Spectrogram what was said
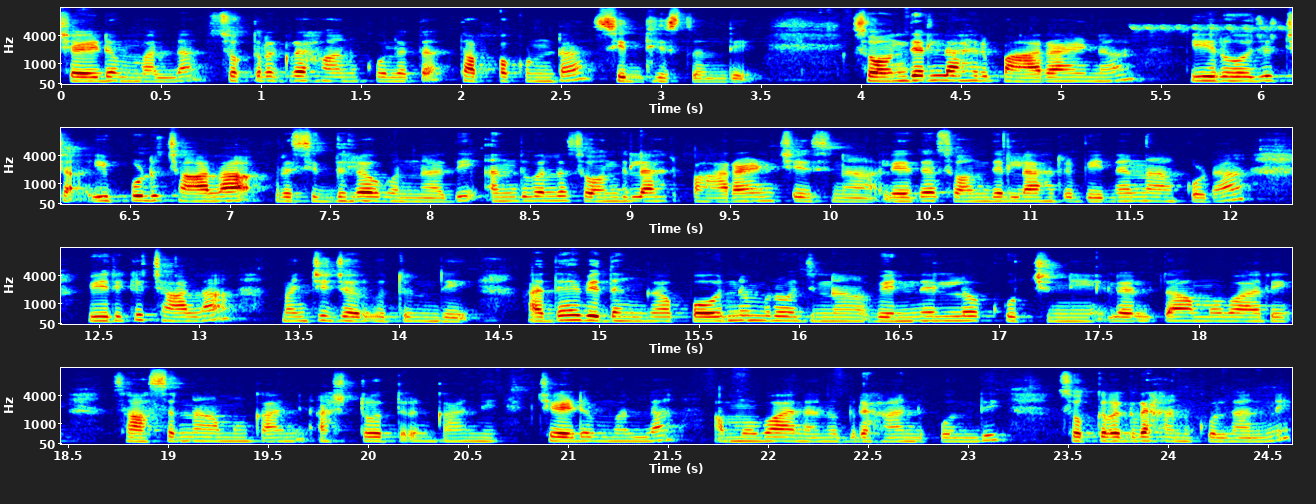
చేయడం వల్ల శుక్రగ్రహానుకూలత తప్పకుండా సిద్ధిస్తుంది. సౌందర్యలహరి పారాయణ ఈరోజు చ ఇప్పుడు చాలా ప్రసిద్ధిలో ఉన్నది. అందువల్ల సౌందర్యలహరి పారాయణ చేసిన లేదా సౌందర్యలహరి విననా కూడా వీరికి చాలా మంచి జరుగుతుంది. అదేవిధంగా పౌర్ణమి రోజున వెన్నెల్లో కూర్చుని లలిత అమ్మవారి సహస్రనామం కానీ అష్టోత్తరం కానీ చేయడం వల్ల అమ్మవారి అనుగ్రహాన్ని పొంది శుక్రగ్రహ అనుకూలాన్ని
